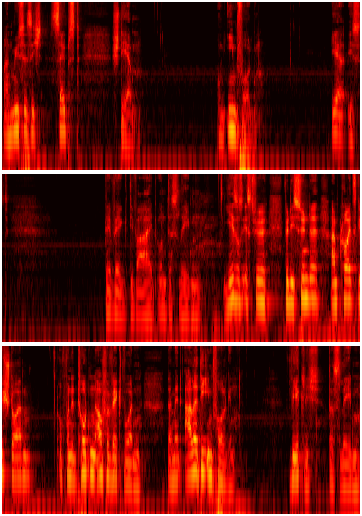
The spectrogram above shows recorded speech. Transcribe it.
man müsse sich selbst sterben und ihm folgen. Er ist der Weg, die Wahrheit und das Leben. Jesus ist für, für die Sünde am Kreuz gestorben und von den Toten auferweckt worden, damit alle, die ihm folgen, wirklich das Leben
